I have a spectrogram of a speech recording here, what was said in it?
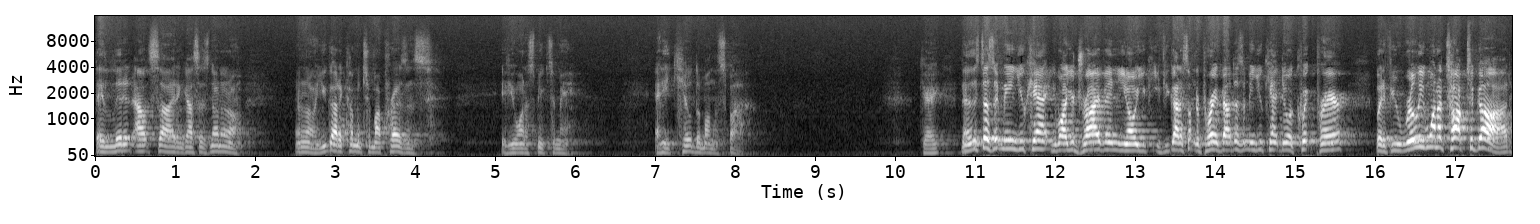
They lit it outside, and God says, No, no, no. No, no, no. You got to come into my presence if you want to speak to me. And he killed them on the spot. Okay? Now, this doesn't mean you can't, while you're driving, you know, you, if you got something to pray about, doesn't mean you can't do a quick prayer. But if you really want to talk to God,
